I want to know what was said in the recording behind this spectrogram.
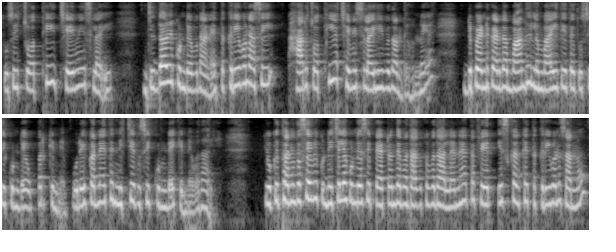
ਤੁਸੀਂ ਚੌਥੀ, ਛੇਵੀਂ ਸਿਲਾਈ ਜਿੱਦਾਂ ਵੀ ਕੁੰਡੇ ਵਧਾਣੇ ਤਕਰੀਬਨ ਅਸੀਂ ਹਰ ਚੌਥੀ ਜਾਂ ਛੇਵੀਂ ਸਿਲਾਈ ਹੀ ਵਧਾਉਂਦੇ ਹੁੰਨੇ ਆ। ਡਿਪੈਂਡ ਕਰਦਾ ਬਾਂਹ ਦੀ ਲੰਬਾਈ ਤੇ ਤੇ ਤੁਸੀਂ ਕੁੰਡੇ ਉੱਪਰ ਕਿੰਨੇ ਪੂਰੇ ਕਰਨੇ ਤੇ ਨੀਚੇ ਤੁਸੀਂ ਕੁੰਡੇ ਕਿੰਨੇ ਵਧਾਏ। ਕਿਉਂਕਿ ਤੁਹਾਨੂੰ ਦੱਸਿਆ ਵੀ ਨੀਚਲੇ ਕੁੰਡੇ ਅਸੀਂ ਪੈਟਰਨ ਦੇ ਮੁਤਾਬਿਕ ਵਧਾ ਲੈਣੇ ਆ ਤਾਂ ਫਿਰ ਇਸ ਕਰਕੇ ਤਕਰੀਬਨ ਸਾਨੂੰ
